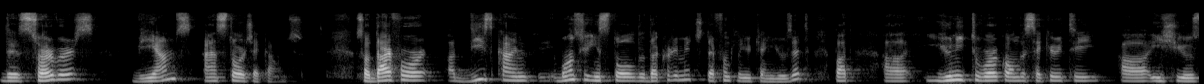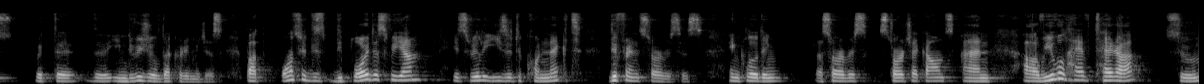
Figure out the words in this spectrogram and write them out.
the servers, VMs, and storage accounts. So therefore, uh, these kind, once you install the Docker image, definitely you can use it, but uh, you need to work on the security uh, issues with the, the individual Docker images. But once you deploy this VM, it's really easy to connect different services, including the service storage accounts. And uh, we will have Terra soon,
